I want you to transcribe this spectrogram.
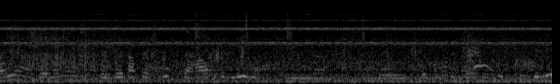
banyak abonennya berbuat Facebook dah aku beli mah. Beli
